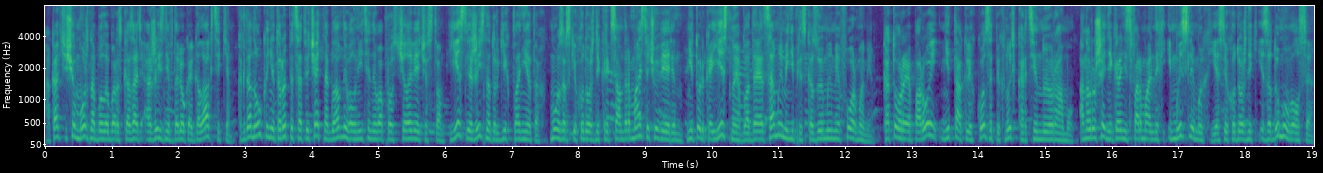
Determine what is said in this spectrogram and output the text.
А как еще можно было бы рассказать о жизни в далекой галактике, когда наука не торопится отвечать на главный волнительный вопрос человечества? Есть ли жизнь на других планетах? Мозырский художник Александр Мастич уверен, не только есть, но и обладает самыми непредсказуемыми формами, которые порой не так легко запихнуть в картинную раму. О нарушении границ формальных и мыслимых, если художник и задумывался,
